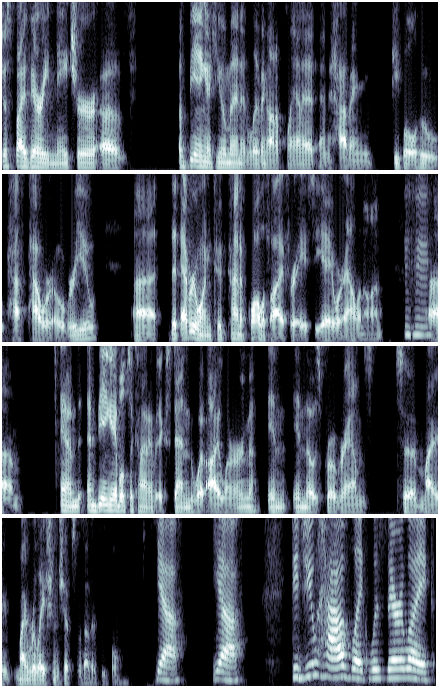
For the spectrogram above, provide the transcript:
just by very nature of of being a human and living on a planet and having people who have power over you uh, that everyone could kind of qualify for aca or al-anon. Mm-hmm. um, and and being able to kind of extend what i learn in in those programs to my my relationships with other people. Yeah. Yeah. Did you have like was there like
